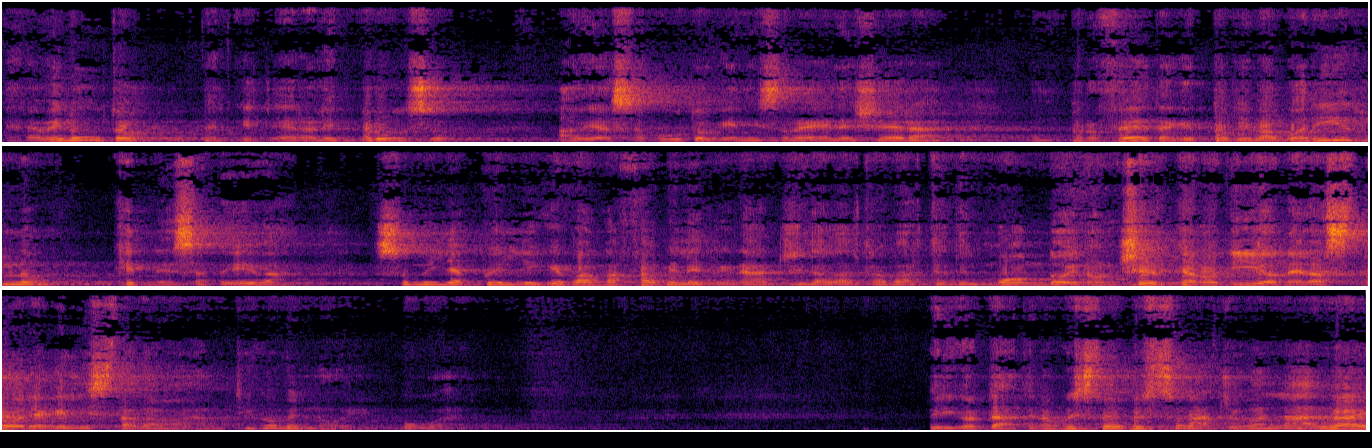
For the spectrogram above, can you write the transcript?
Era venuto perché era lebroso, aveva saputo che in Israele c'era un profeta che poteva guarirlo, che ne sapeva, somiglia a quelli che vanno a fare pellegrinaggi dall'altra parte del mondo e non cercano Dio nella storia che gli sta davanti, come noi, uguali. Vi ricordate? No? Questo personaggio va là, va,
